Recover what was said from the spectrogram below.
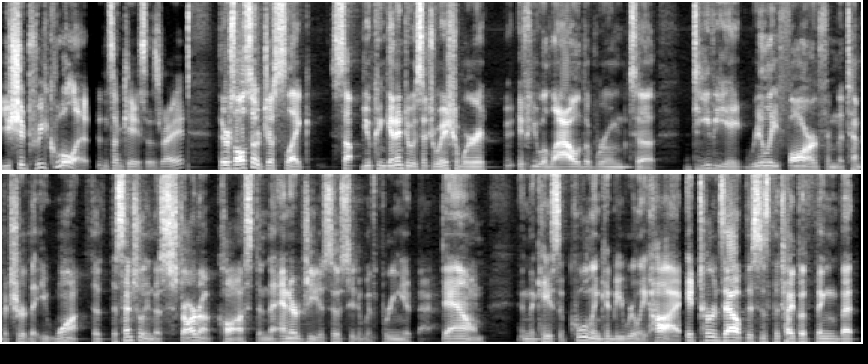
You should pre-cool it in some cases, right? There's also just like some you can get into a situation where if you allow the room to deviate really far from the temperature that you want. The, essentially, the startup cost and the energy associated with bringing it back down in the case of cooling can be really high. It turns out this is the type of thing that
